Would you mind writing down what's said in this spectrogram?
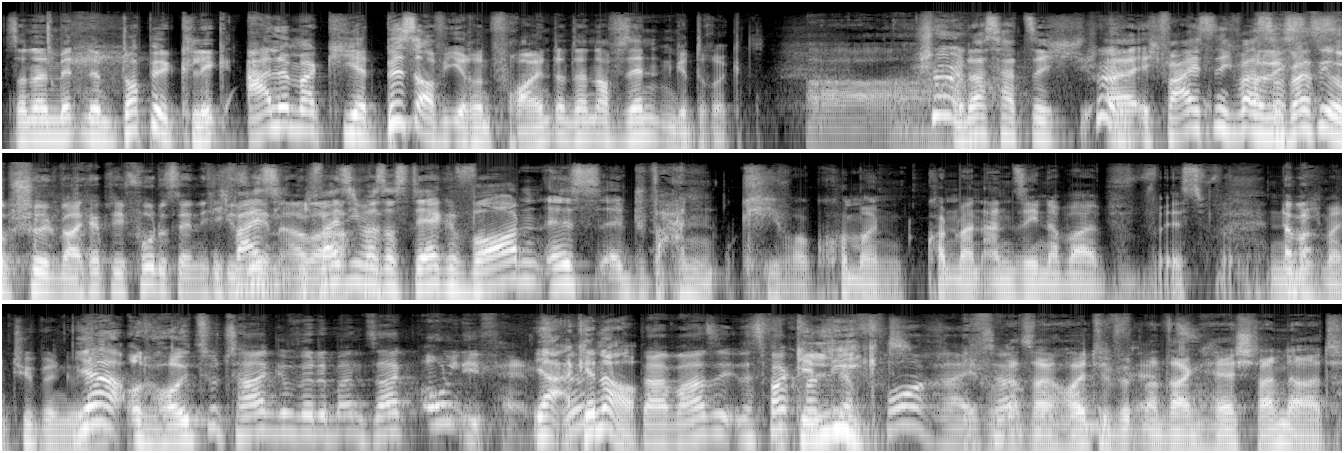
sondern mit einem Doppelklick alle markiert, bis auf ihren Freund und dann auf Senden gedrückt. Schön. Und das hat sich, äh, ich weiß nicht, was also ich das weiß nicht, ob es schön war. Ich habe die Fotos ja nicht ich gesehen. weiß, ich aber weiß nicht, was aus der geworden ist. Äh, Waren, okay, konnte man, konnte man ansehen, aber ist Aber- nicht mein Typ gewesen. Ja, und heutzutage würde man sagen OnlyFans. Ja, ne? genau. Da war sie, das war quasi Geleakt. der Vorreiter. ich sagen, heute würde man sagen, hä, Standard.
